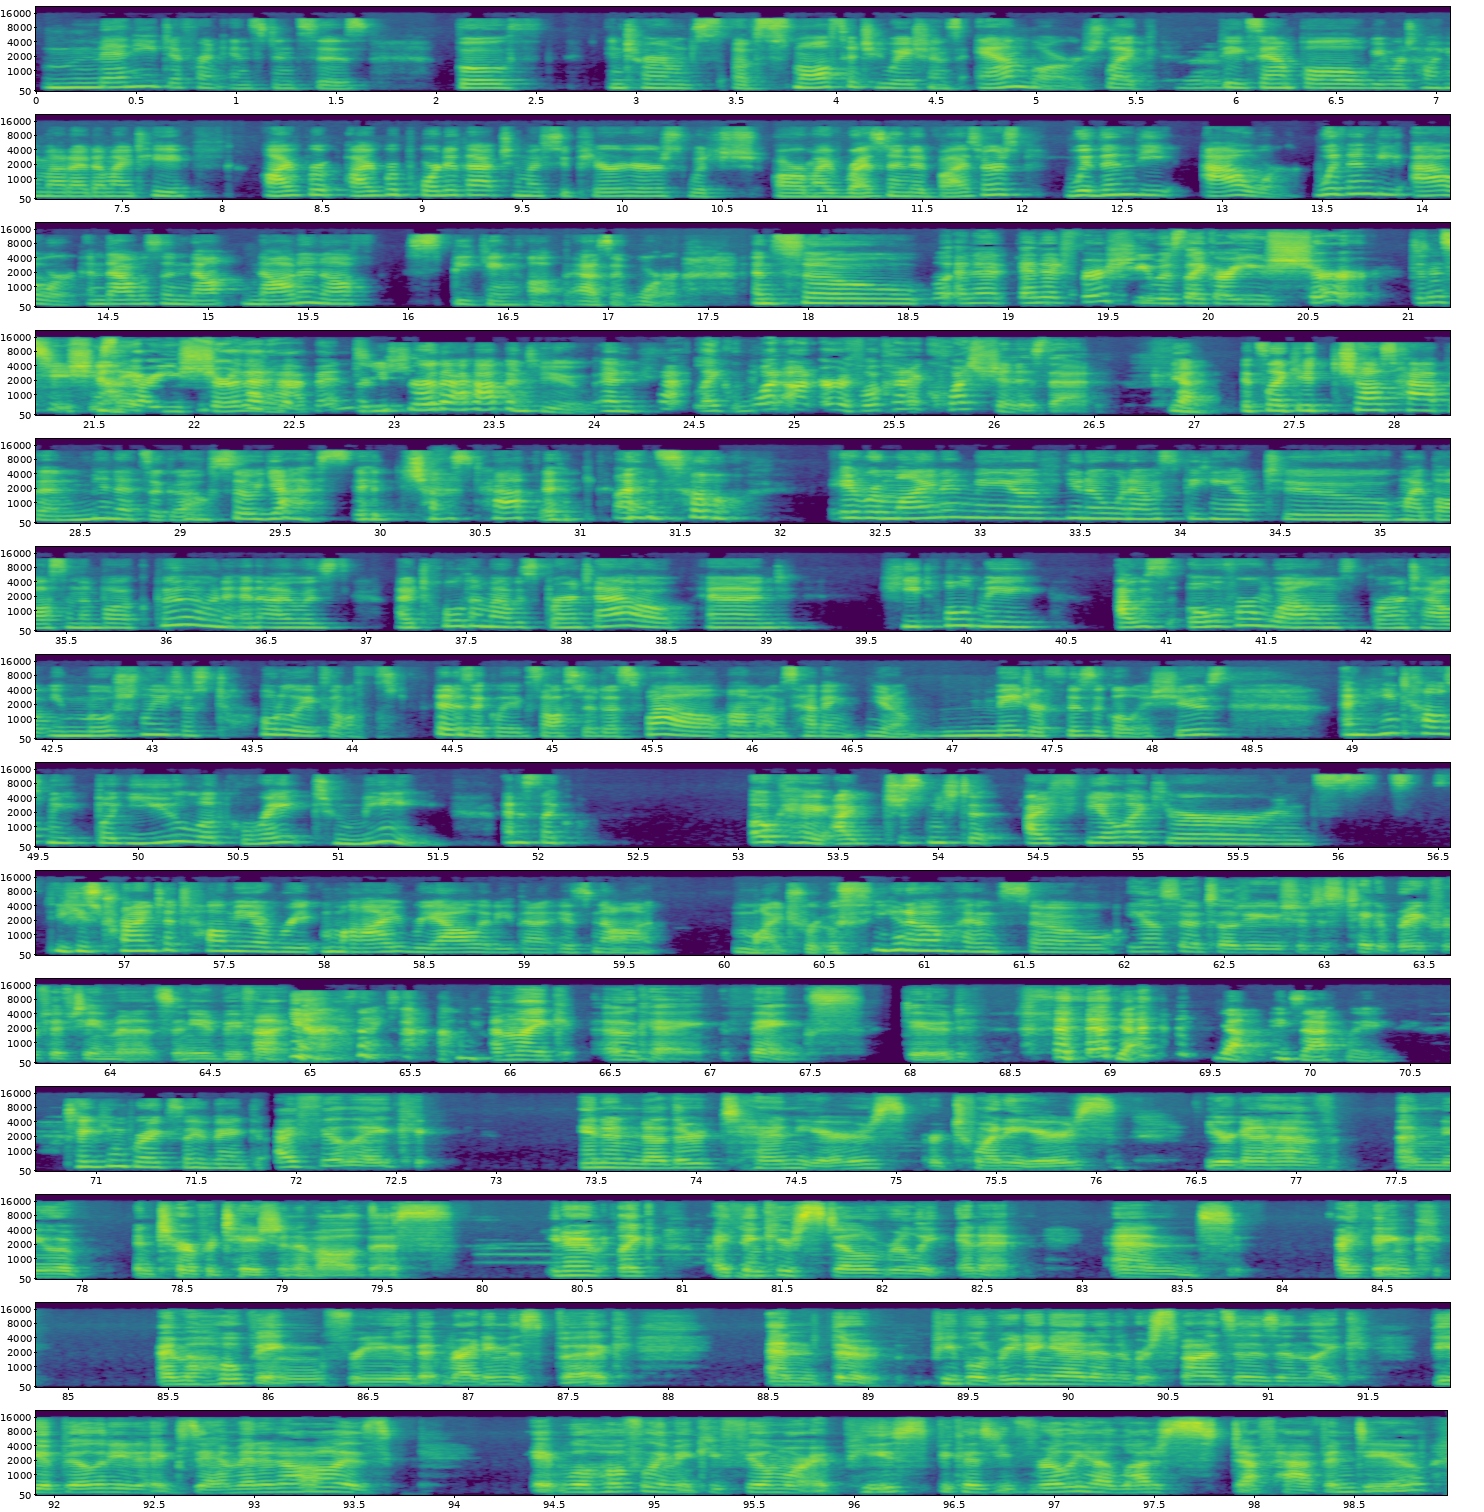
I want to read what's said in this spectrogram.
many different instances, both in terms of small situations and large. Like mm-hmm. the example we were talking about at MIT, I, re- I reported that to my superiors, which are my resident advisors, within the hour, within the hour. And that was a not, not enough speaking up, as it were. And so. Well, and, at, and at first she was like, Are you sure? Didn't she, she say, Are you sure that happened? Are you sure that happened to you? And yeah, like, what on earth? What kind of question is that? Yeah, it's like it just happened minutes ago. So, yes, it just happened. And so it reminded me of, you know, when I was speaking up to my boss in the book, Boone, and I was I told him I was burnt out. And he told me I was overwhelmed, burnt out, emotionally just totally exhausted, physically exhausted as well. Um, I was having, you know, major physical issues. And he tells me, but you look great to me. And it's like, okay, I just need to, I feel like you're in, he's trying to tell me a re, my reality that is not my truth, you know? And so he also told you you should just take a break for 15 minutes and you'd be fine. Yeah. I'm like, okay, thanks, dude. yeah, yeah, exactly. Taking breaks, I think. I feel like in another 10 years or 20 years, you're going to have a new interpretation of all of this. You know, like, I think yeah. you're still really in it. And I think I'm hoping for you that writing this book and the people reading it and the responses and like the ability to examine it all is it will hopefully make you feel more at peace because you've really had a lot of stuff happen to you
